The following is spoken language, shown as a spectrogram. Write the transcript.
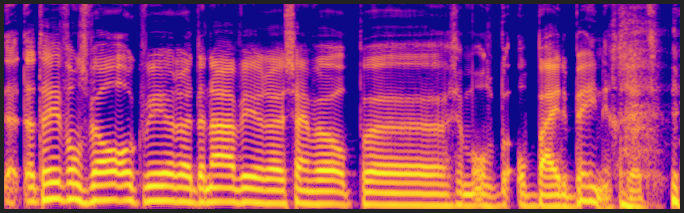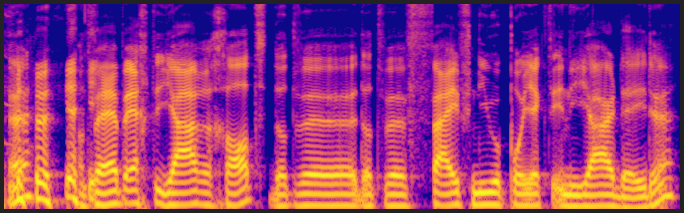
Dat, dat heeft ons wel ook weer, eh, daarna weer eh, zijn we op, eh, zeg maar, ons op beide benen gezet. hè? Want we hebben echt jaren gehad dat we, dat we vijf nieuwe projecten in een jaar deden.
